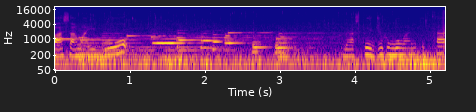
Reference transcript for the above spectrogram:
Bapak sama ibu udah setuju hubungan kita.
